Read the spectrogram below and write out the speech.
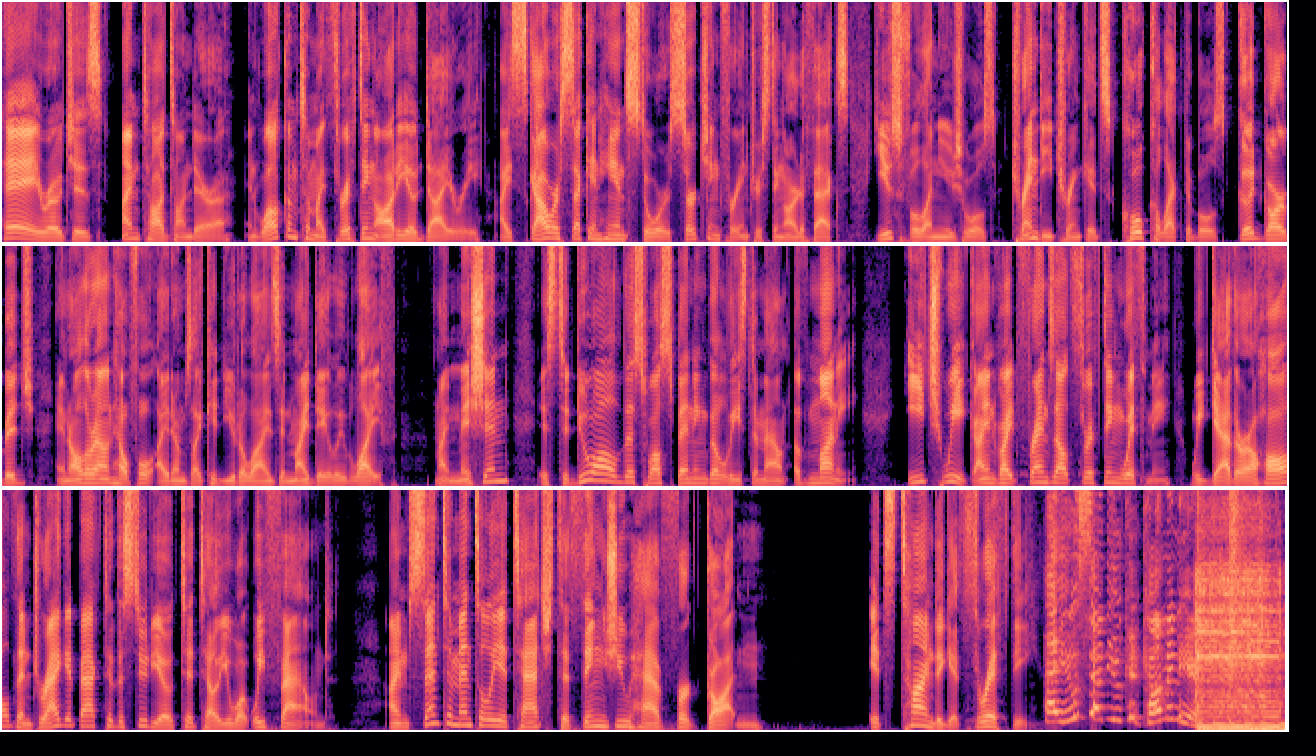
Hey, roaches. I'm Todd Tondera, and welcome to my thrifting audio diary. I scour secondhand stores searching for interesting artifacts, useful unusuals, trendy trinkets, cool collectibles, good garbage, and all around helpful items I could utilize in my daily life. My mission is to do all of this while spending the least amount of money. Each week, I invite friends out thrifting with me. We gather a haul, then drag it back to the studio to tell you what we found. I'm sentimentally attached to things you have forgotten. It's time to get thrifty. Hey, who said you could come in here?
